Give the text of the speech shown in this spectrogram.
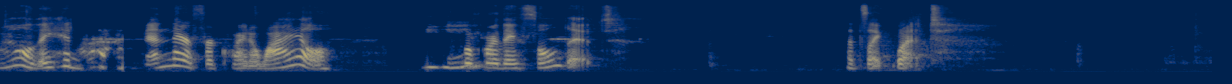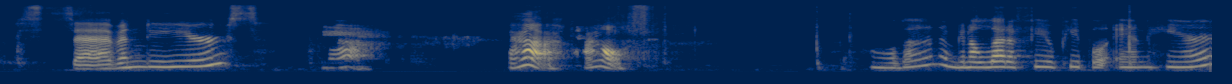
Wow, they had been there for quite a while mm -hmm. before they sold it. That's like what? 70 years? Yeah. Yeah, wow. Hold on, I'm gonna let a few people in here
